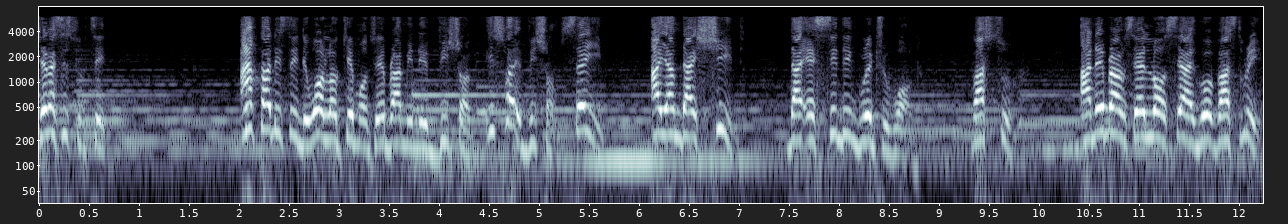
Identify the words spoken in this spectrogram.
Genesis 15. After this thing, the word Lord came unto Abraham in a vision. He saw a vision saying, I am thy shield, thy exceeding great reward. Verse 2. And Abraham said, Lord, say I go. Verse 3.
